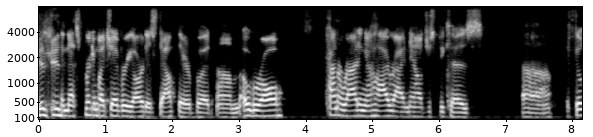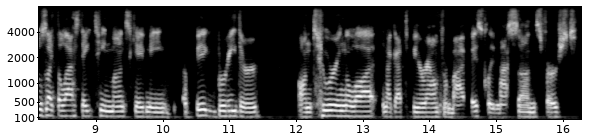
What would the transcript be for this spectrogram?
it, and that's pretty much every artist out there. But um, overall, kind of riding a high right now just because uh, it feels like the last 18 months gave me a big breather on touring a lot. And I got to be around for my basically my son's first,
